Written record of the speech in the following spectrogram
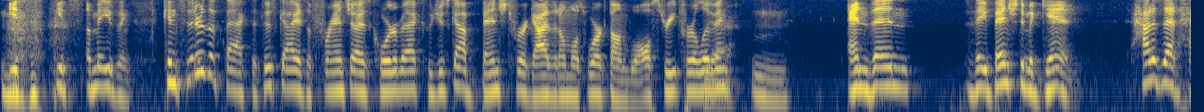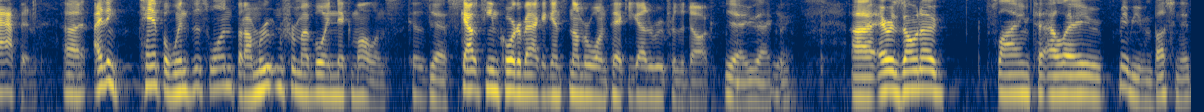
it's it's amazing. Consider the fact that this guy is a franchise quarterback who just got benched for a guy that almost worked on Wall Street for a living, Yeah. Mm. and then they benched him again. How does that happen? Uh, I think Tampa wins this one, but I'm rooting for my boy Nick Mullens because Yes. scout team quarterback against number one pick. You got to root for the dog. Yeah, exactly. Uh, Arizona flying to LA or maybe even busing it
